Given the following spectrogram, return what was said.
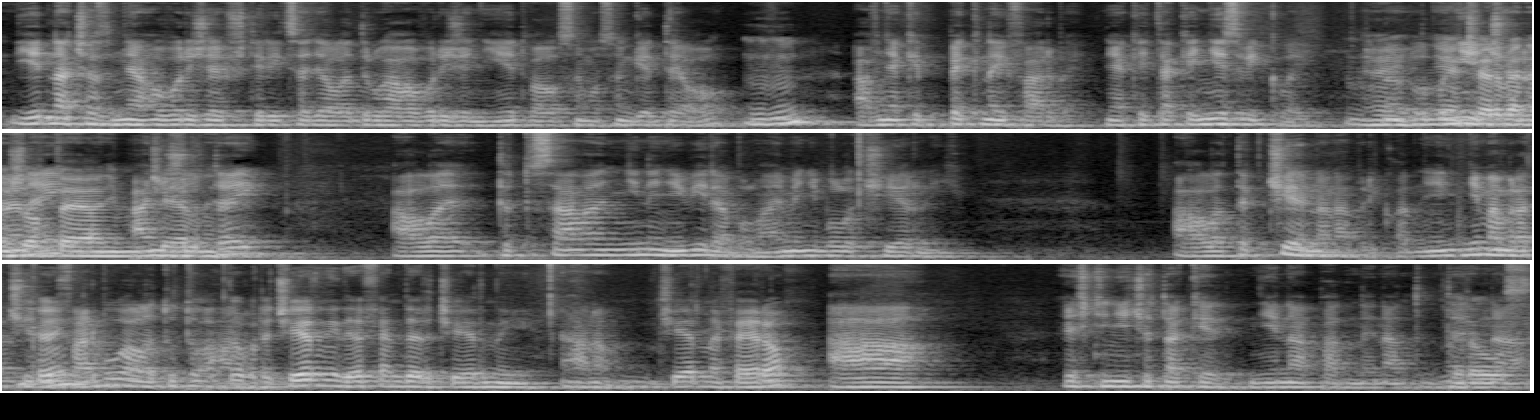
Jedna časť mňa hovorí, že je v 40, ale druhá hovorí, že nie, 288 GTO Mhm. a v nejakej peknej farbe, nejakej takej nezvyklej. Hej, nie červené, žlté, ani čierne. žltej, ale toto sa ale ani nevyrábalo, najmenej bolo čiernych. Ale tak čierna napríklad. Ne, nemám rád čiernu Ok. farbu, ale tuto áno. Dobre, čierny Defender, čierny, Áno. čierne Fero, A ešte niečo také nenápadné na to. Na, Rolls.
